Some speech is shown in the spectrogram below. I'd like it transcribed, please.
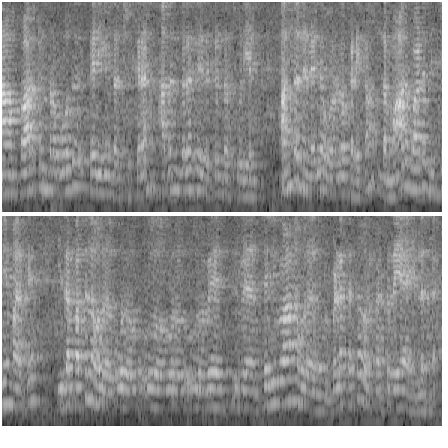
நாம் பார்க்கின்ற போது தெரிகின்ற சுக்கிரன் அதன் பிறகு இருக்கின்ற சூரியன். அந்த நிலையில ஓரளவு கிடைக்கும். இந்த மாறுபாடு நிச்சயமா இருக்கு. இதை பத்தின ஒரு ஒரு ஒரு ஒரு தெளிவான ஒரு விளக்கத்தை ஒரு கட்டுரையா எழுதுறேன்.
